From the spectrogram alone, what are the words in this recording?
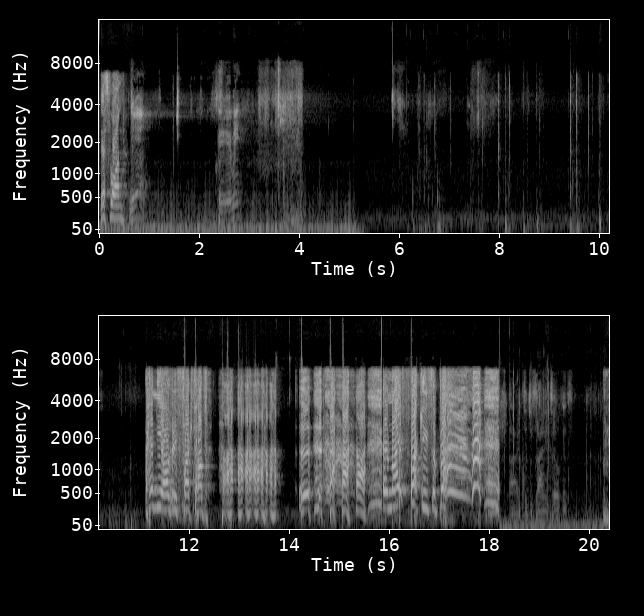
This one. Yeah. Can you hear me? And he already fucked up. Am I fucking surprised? Alright, did you find any tokens?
